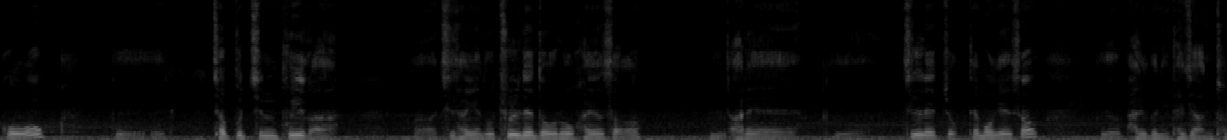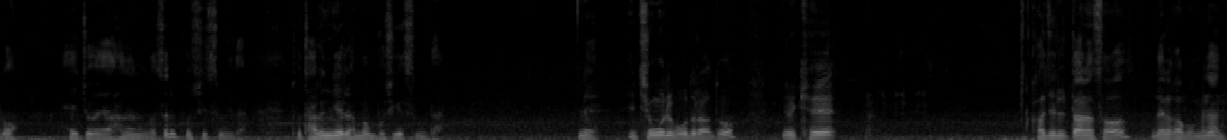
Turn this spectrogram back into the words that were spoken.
꼭그 접붙인 부위가 어, 지상에 노출되도록 하여서 음, 아래 그 찔레 쪽 대목에서 그 발근이 되지 않도록 해줘야 하는 것을 볼 수 있습니다. 또 다른 예를 한번 보시겠습니다. 네, 이 층호를 보더라도 이렇게 가지를 따라서 내려가 보면은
